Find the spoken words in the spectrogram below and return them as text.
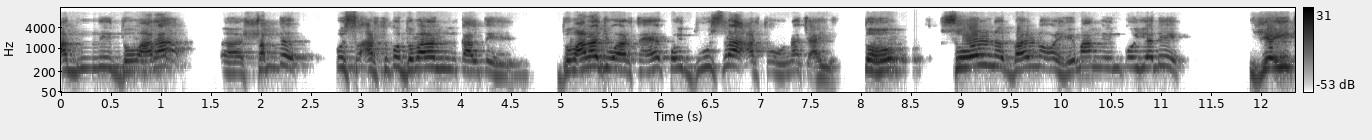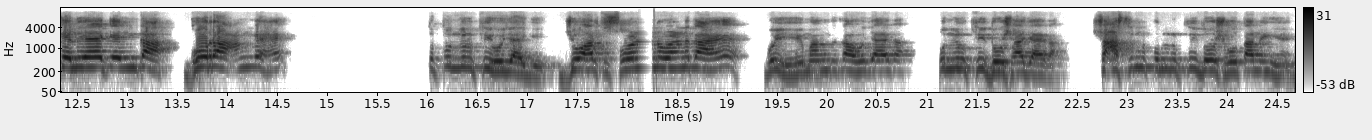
अग्नि दोबारा शब्द उस अर्थ को दोबारा निकालते हैं। दोबारा जो अर्थ है, कोई दूसरा अर्थ होना चाहिए। तो स्वर्ण, वर्ण और हेमांग इनको यदि यही के लिए है कि इनका गोरा अंग है तो पुनरुक्ति हो जाएगी। जो अर्थ स्वर्ण, वर्ण का है, वही हेमांग का हो जाएगा। पुनरुक्ति दोष आ जाएगा। शास्त्र में पुनरुक्ति दोष होता नहीं है।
